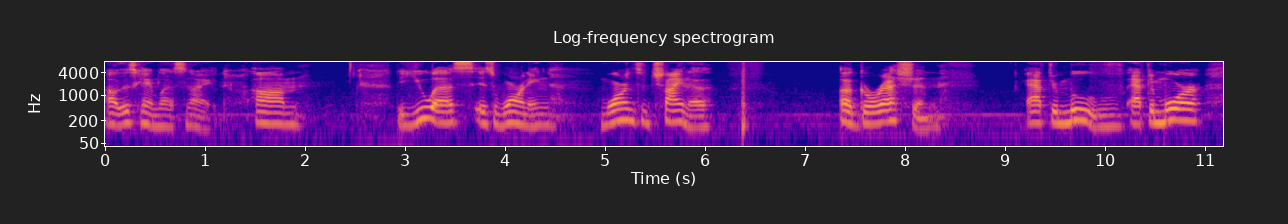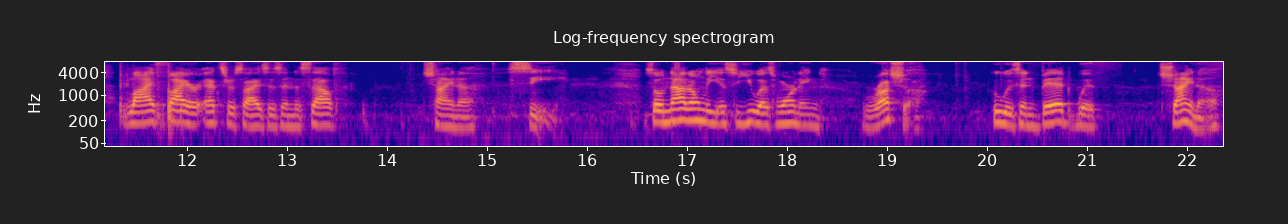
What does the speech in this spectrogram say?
Oh, this came last night. Um, the U.S. is warning, warns of China aggression after move after more live fire exercises in the South China Sea. So not only is the U.S. warning Russia, who is in bed with China,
